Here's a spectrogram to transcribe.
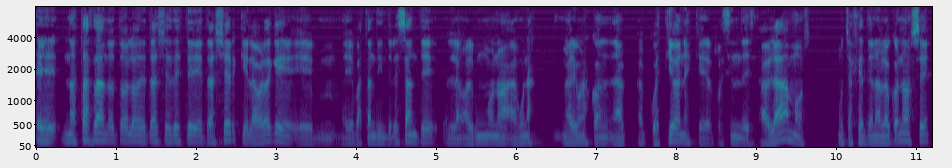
Eh, nos estás dando todos los detalles de este taller que la verdad que eh, es bastante interesante. La- alguna- algunas algunas con- a- a cuestiones que recién hablábamos, mucha gente no lo conoce.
